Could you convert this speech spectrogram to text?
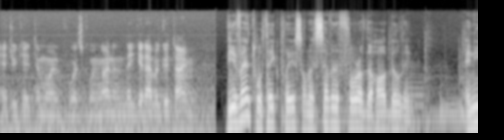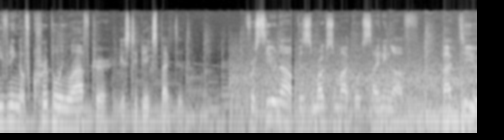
educate them on what's going on, and they could have a good time. The event will take place on the seventh floor of the hall building. An evening of crippling laughter is to be expected. For CU Now, this is Marc Soumako signing off. Back to you.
